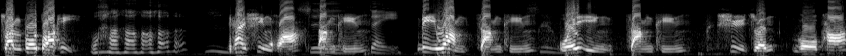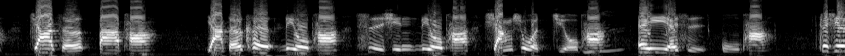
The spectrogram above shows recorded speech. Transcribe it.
全部大起。哇！你看信华涨停，对，利旺涨停，伟影涨停，续准五趴，嘉泽八趴，亚德克六趴，四星六趴，祥硕九趴，A E S 五趴。这些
